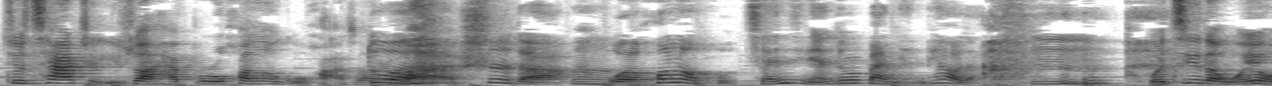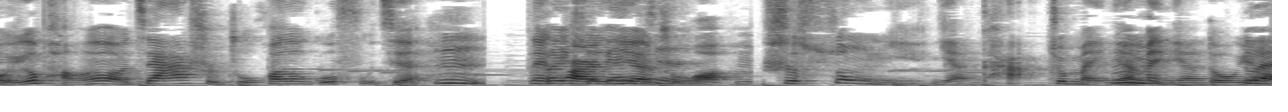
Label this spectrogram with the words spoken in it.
就掐指一算，还不如欢乐谷划算。对是的，嗯我欢乐谷前几年都是办年票的，嗯，我记得我有一个朋友家是住欢乐谷附近，嗯，那块儿业主是送你年卡，就每年嗯每年都有。对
